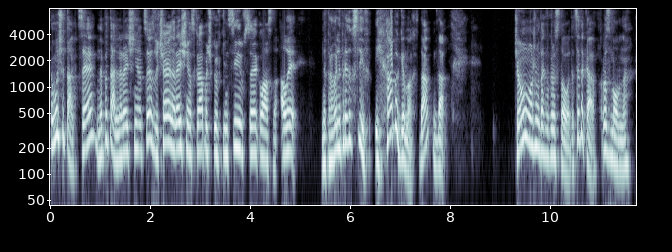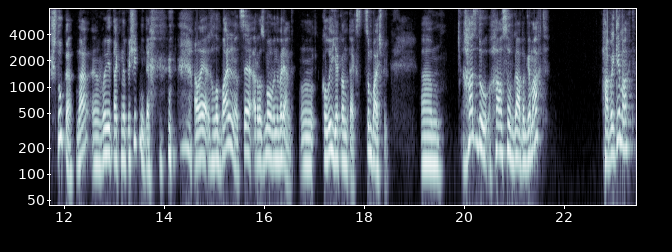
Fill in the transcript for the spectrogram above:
Тому що так, це не питальне речення, це звичайне речення з крапочкою в кінці, все класно. Але неправильний порядок слів. Ich habe gemacht, да? Да. Чому ми можемо так використовувати? Це така розмовна штука, да? Е, ви так не пишіть ніде. Але глобально це розмовний варіант, коли є контекст. Zum Beispiel. Hast du Hausaufgabe gemacht? Habe gemacht.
